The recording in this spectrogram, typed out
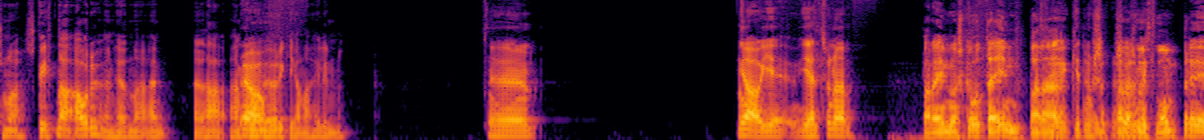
svona skrýtna áru en, hérna, en, en það, hann komið öryggið hana í línuna um, já, ég, ég held svona bara ef maður skjóta inn bara, Við bara svo svona vombrið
